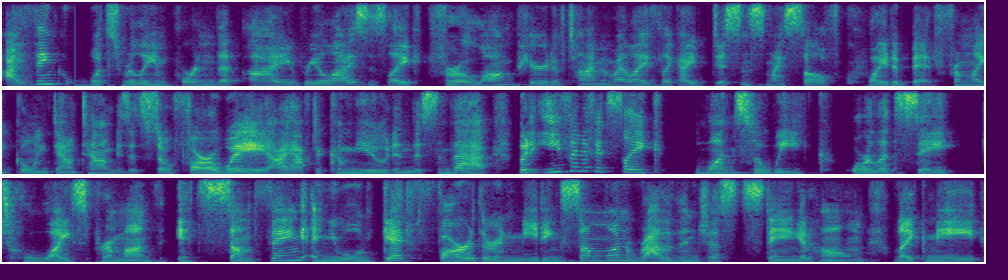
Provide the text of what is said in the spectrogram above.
I think what's really important that I realize is like for a long period of time in my life, like I distanced myself quite a bit from like going downtown because it's so far away. I have to commute and this and that. But even if it's like once a week, or let's say twice per month, it's something, and you will get farther in meeting someone rather than just staying at home like me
